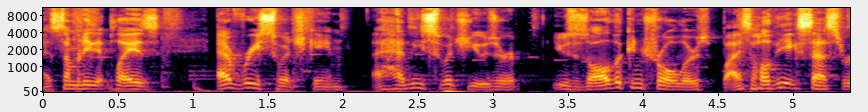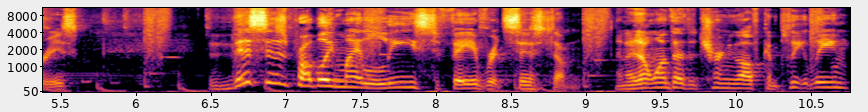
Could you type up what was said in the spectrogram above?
As somebody that plays every Switch game, a heavy Switch user, uses all the controllers, buys all the accessories, this is probably my least favorite system. And I don't want that to turn you off completely,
